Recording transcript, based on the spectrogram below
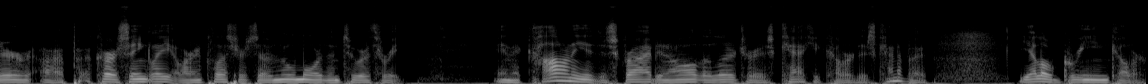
are, are, occur singly or in clusters of no more than two or three. And the colony is described in all the literature as khaki colored. It's kind of a yellow-green color.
